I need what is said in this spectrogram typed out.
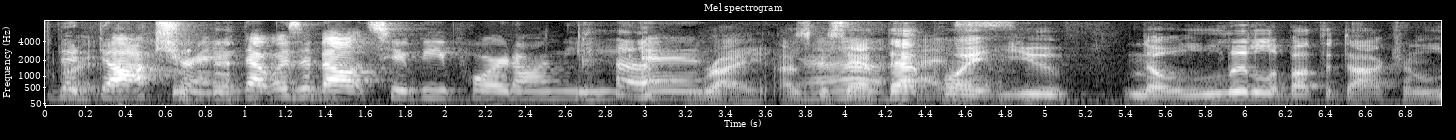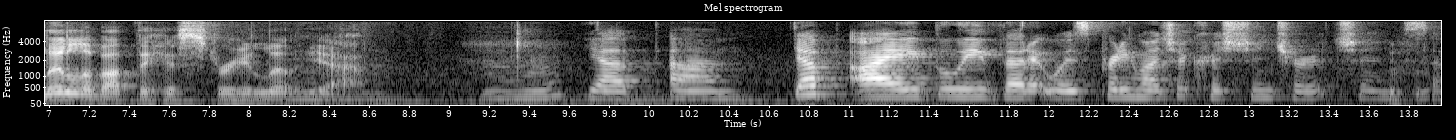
the Right. doctrine that was about to be poured on me. And Right. I was going to say, at that Yes. point, you know little about the doctrine, little about the history. Little, yeah. Yep. Um, yep. I believe that it was pretty much a Christian church, and so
